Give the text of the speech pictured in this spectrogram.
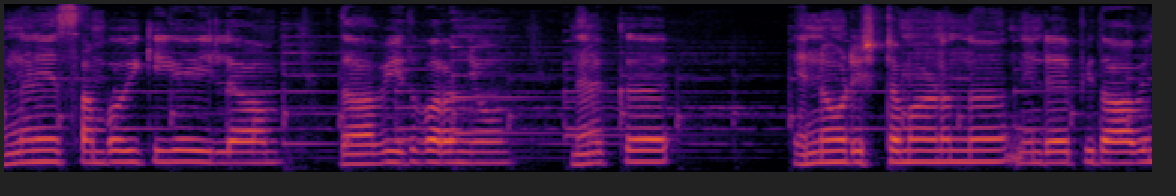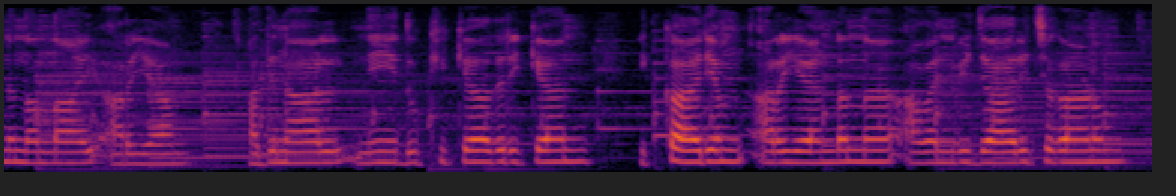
അങ്ങനെ സംഭവിക്കുകയില്ല. ദാവീദ് പറഞ്ഞു നിനക്ക് എന്നോട് ഇഷ്ടമാണെന്ന് നിന്റെ പിതാവിന് നന്നായി അറിയാം. അതിനാൽ നീ ദുഃഖിക്കാതിരിക്കാൻ ഇക്കാര്യം അറിയേണ്ടെന്ന് അവൻ വിചാരിച്ചു കാണും.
